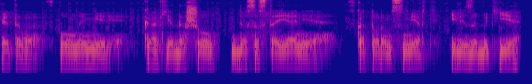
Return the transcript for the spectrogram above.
этого в полной мере, как я дошел до состояния, в котором смерть или забытье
